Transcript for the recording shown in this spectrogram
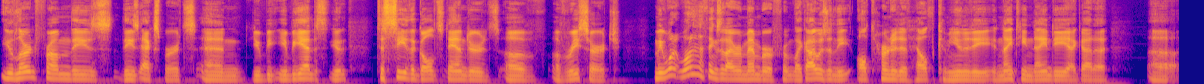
you learned from these these experts and you be, you began to you, to see the gold standards of of research i mean one, one of the things that i remember from like i was in the alternative health community in 1990 i got a a,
